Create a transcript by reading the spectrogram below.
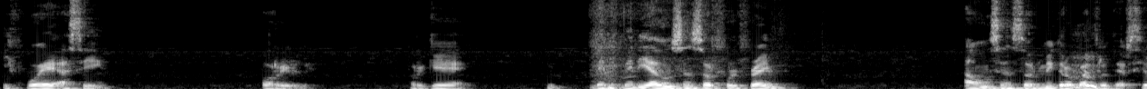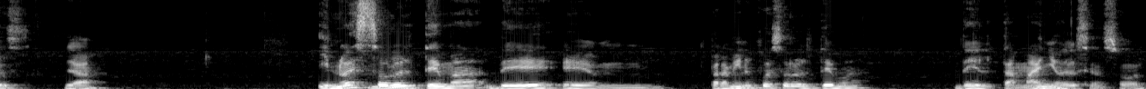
Y fue así. Horrible. Porque venía de un sensor full frame a un sensor micro 4 tercios, ¿ya? Y no es solo el tema de, em, para mí no fue solo el tema del tamaño del sensor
